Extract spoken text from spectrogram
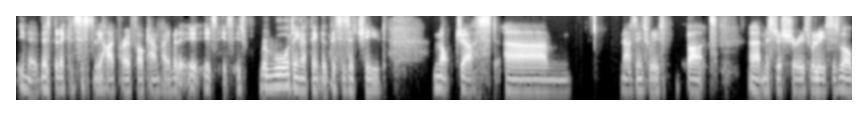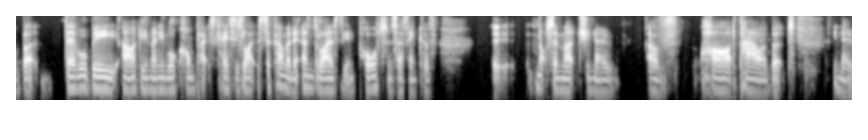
you know there's been a consistently high profile campaign, but it, it's, it's it's rewarding. I think that this is achieved not just um, Nazanin's release, but uh, Mr. Ashuri's release as well. But there will be arguably many more complex cases like this to come, and it underlines the importance, I think, of not so much you know of hard power, but you know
